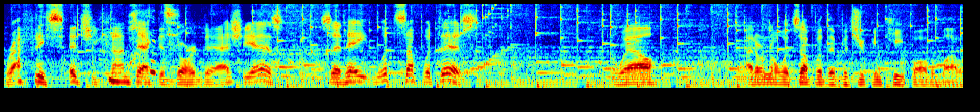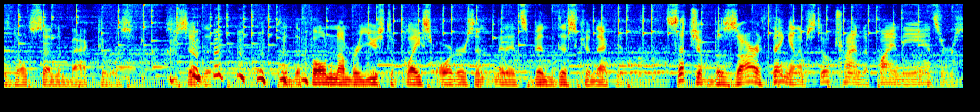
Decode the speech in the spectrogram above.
Rafferty said she contacted DoorDash. Yes, said, "Hey, what's up with this?" Well, I don't know what's up with it, but you can keep all the bottles. Don't send them back to us. She said that the phone number used to place orders and, and it's been disconnected. Such a bizarre thing, and I'm still trying to find the answers.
